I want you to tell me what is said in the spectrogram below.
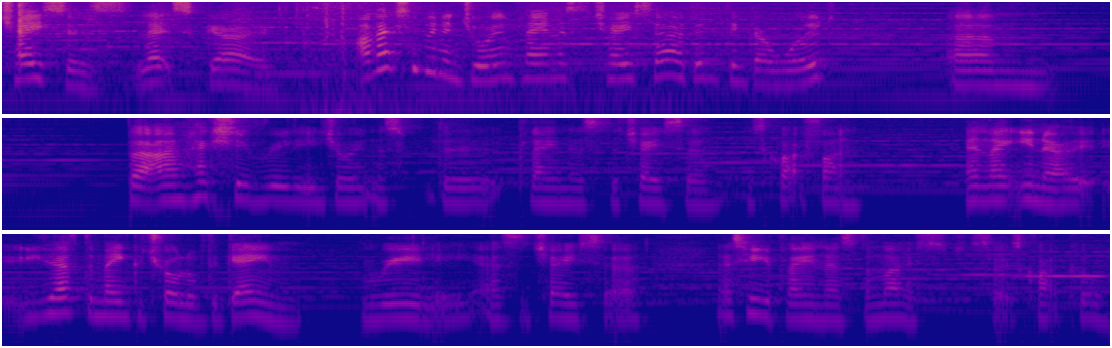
chasers. Let's go. I've actually been enjoying playing as the chaser. I didn't think I would. Um, but I'm actually really enjoying this, the playing as the chaser. It's quite fun. And like, you know, you have the main control of the game, really, as the chaser. That's who you're playing as the most. So it's quite cool.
